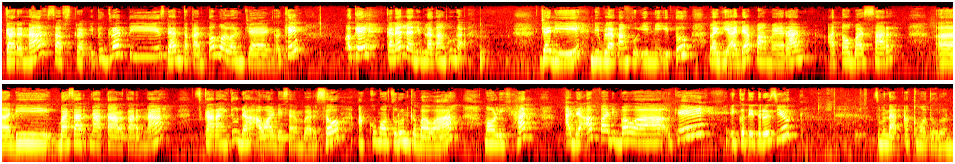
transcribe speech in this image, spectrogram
karena subscribe itu gratis dan tekan tombol lonceng, oke? Okay? Oke, okay, kalian lihat di belakangku nggak? Jadi di belakangku ini itu lagi ada pameran atau basar uh, di basar Natal karena sekarang itu udah awal Desember. So, aku mau turun ke bawah, mau lihat ada apa di bawah. Oke, okay? ikuti terus yuk. Sebentar, aku mau turun.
